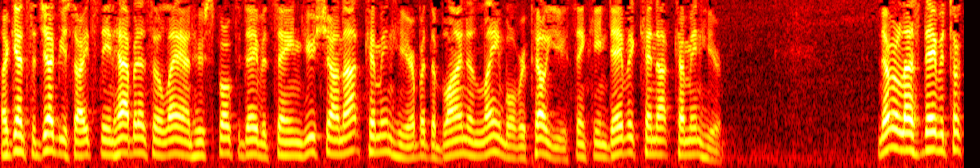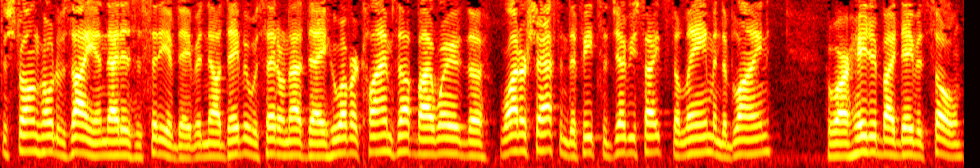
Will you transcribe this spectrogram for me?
against the Jebusites, the inhabitants of the land, who spoke to David, saying, You shall not come in here, but the blind and lame will repel you, thinking, David cannot come in here. Nevertheless, David took the stronghold of Zion, that is the city of David. Now David was said on that day, Whoever climbs up by way of the water shaft and defeats the Jebusites, the lame and the blind, who are hated by David's soul,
